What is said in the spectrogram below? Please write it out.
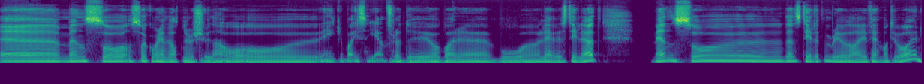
Eh, men så, så kommer han hjem i 1807 da, og, og egentlig bare liksom hjem for å dø og bare bo og leve i stillhet. Men så Den stillheten blir jo da i 25 år.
